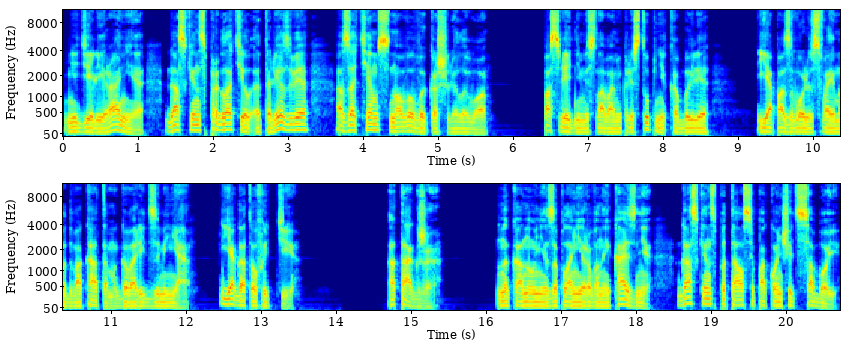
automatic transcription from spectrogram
Неделей ранее Гаскинс проглотил это лезвие, а затем снова выкашлял его. Последними словами преступника были «Я позволю своим адвокатам говорить за меня. Я готов идти». А также накануне запланированной казни Гаскинс пытался покончить с собой.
